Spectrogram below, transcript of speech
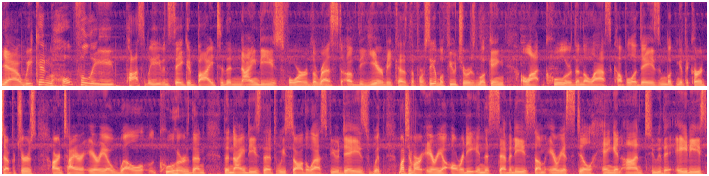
Yeah, we can hopefully possibly even say goodbye to the 90s for the rest of the year because the foreseeable future is looking a lot cooler than the last couple of days. And looking at the current temperatures, our entire area well cooler than the 90s that we saw the last few days with much of our area already in the 70s, some areas still hanging on to the 80s.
